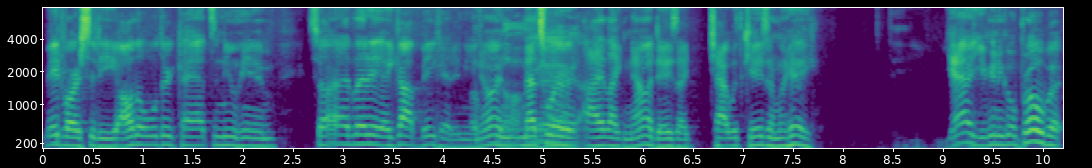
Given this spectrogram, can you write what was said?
Made varsity. All the older cats knew him. So I let it. I got big headed, you know, and oh, that's yeah. where I like nowadays. I chat with kids. I'm like, hey, yeah, you're gonna go pro, but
